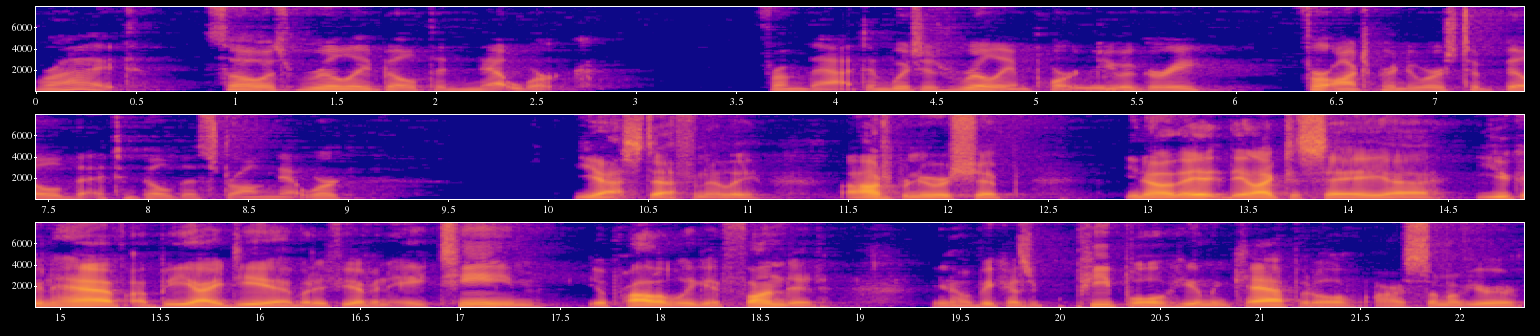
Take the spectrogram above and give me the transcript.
Right. So it's really built a network from that, and which is really important. Do you mm-hmm. agree? For entrepreneurs to build to build a strong network. Yes, definitely. Entrepreneurship, you know, they, they like to say uh, you can have a B idea, but if you have an A team, you'll probably get funded. You know, because people, human capital, are some of your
